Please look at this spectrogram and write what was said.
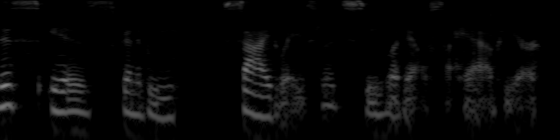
this is going to be sideways. Let's see what else I have here.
